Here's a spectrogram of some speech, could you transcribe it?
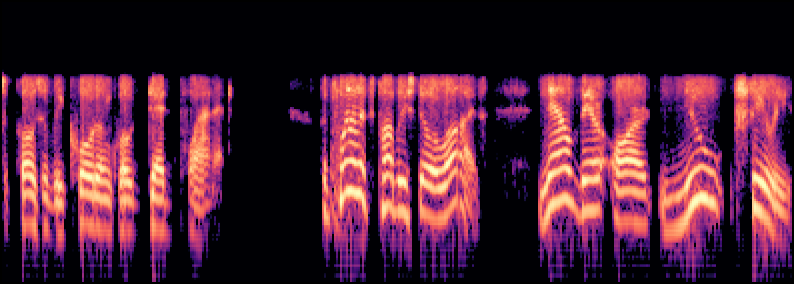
supposedly quote unquote dead planet? The planet's probably still alive. Now there are new theories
